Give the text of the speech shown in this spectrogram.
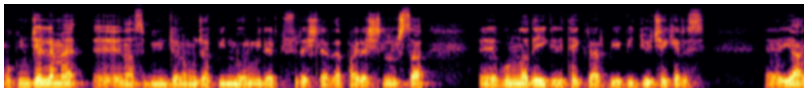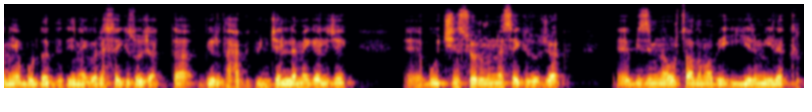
O güncelleme e, nasıl bir güncelleme olacak bilmiyorum. İleriki süreçlerde paylaşılırsa e, bununla da ilgili tekrar bir video çekeriz. E, yani burada dediğine göre 8 Ocak'ta bir daha bir güncelleme gelecek. E, bu Çin serverine 8 Ocak. E, bizimle ortalama bir 20 ile 40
